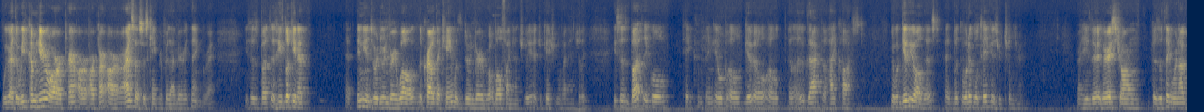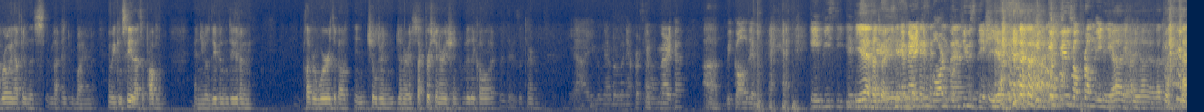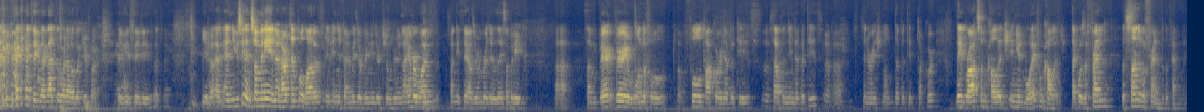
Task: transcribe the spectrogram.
we either we've come here or our parent, our, our our ancestors came here for that very thing, right? He says, but he's looking at Indians who are doing very well. The crowd that came was doing very well financially, educational financially. He says, but it will take something. It will, it'll give. It'll, it'll, it'll, exact a high cost. It will give you all this, but what it will take is your children. Right? He's very, very strong because the thing we're not growing up in this environment, and we can see that's a problem. And you know, even even clever words about in children generation, first generation. What do they call it? There's a term yeah i remember when i first came to America, uh, we called him ABC. Yeah, that's right. American-born confused desi. Yeah. confused or from India. Yeah, yeah, yeah. yeah. That's, that's exactly, I think that's the word I was looking for. ABCD. That's right. You know, and, and you see, and so many in, in our temple, a lot of Indian families are bringing their children. I remember one funny thing. I was remember the other day somebody, uh, some very very wonderful uh, full Thakur devotees, South Indian devotees. Uh, generational devotee Thakur, they brought some college Indian boy from college that was a friend, the son of a friend of the family,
